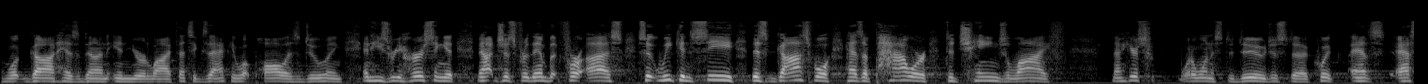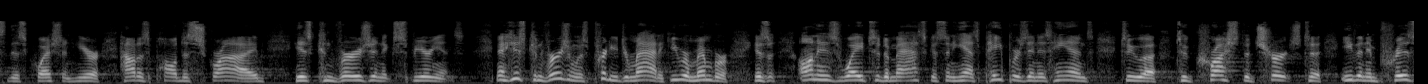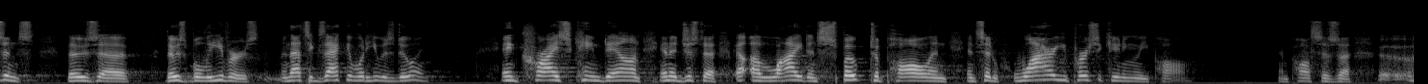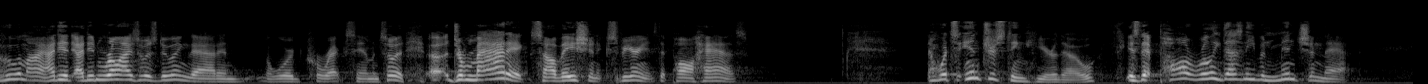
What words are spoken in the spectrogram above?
What God has done in your life. That's exactly what Paul is doing. And he's rehearsing it not just for them, but for us, so that we can see this gospel has a power to change life. Now, here's what I want us to do, just a quick ask, ask, this question here. How does Paul describe his conversion experience? Now, his conversion was pretty dramatic. You remember, his, on his way to Damascus, and he has papers in his hands to, uh, to crush the church, to even imprison those, uh, those believers. And that's exactly what he was doing. And Christ came down in just a, a light and spoke to Paul and, and said, Why are you persecuting me, Paul? And Paul says, uh, Who am I? I, did, I didn't realize I was doing that. And the Lord corrects him. And so, a dramatic salvation experience that Paul has. Now, what's interesting here, though, is that Paul really doesn't even mention that.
